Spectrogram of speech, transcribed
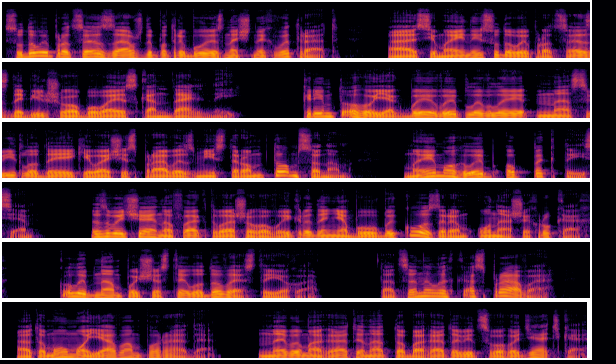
Судовий процес завжди потребує значних витрат, а сімейний судовий процес здебільшого буває скандальний. Крім того, якби випливли на світло деякі ваші справи з містером Томпсоном, ми могли б обпектися. Звичайно, факт вашого викрадення був би козирем у наших руках, коли б нам пощастило довести його. Та це нелегка справа, а тому моя вам порада не вимагати надто багато від свого дядька,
